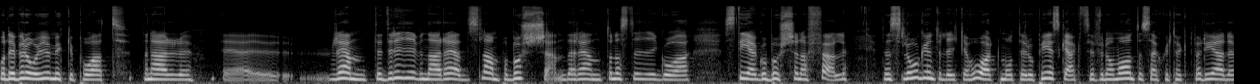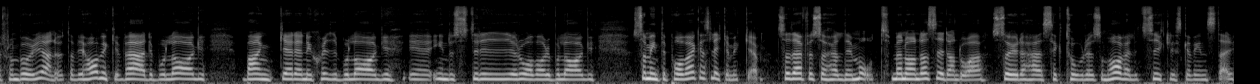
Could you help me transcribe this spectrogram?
Och det beror ju mycket på att den här eh, räntedrivna rädslan på börsen där räntorna steg och, steg och börserna föll. Den slog ju inte lika hårt mot europeiska aktier för de var inte särskilt högt värderade från början utan vi har mycket värdebolag, banker, energibolag, eh, industri, råvarubolag som inte påverkas lika mycket. Så därför så höll det emot. Men å andra sidan då så är det här sektorer som har väldigt cykliska vinster.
